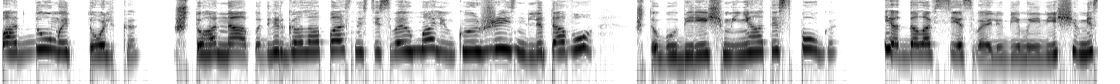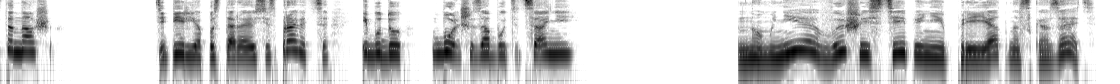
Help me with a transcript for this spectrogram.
подумай только, что она подвергала опасности свою маленькую жизнь для того, чтобы уберечь меня от испуга и отдала все свои любимые вещи вместо наших. Теперь я постараюсь исправиться и буду больше заботиться о ней. Но мне в высшей степени приятно сказать,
